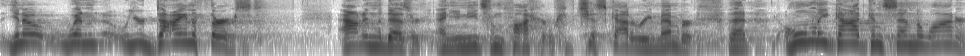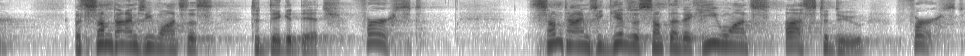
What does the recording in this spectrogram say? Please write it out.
You know, when you're dying of thirst, out in the desert and you need some water, we've just got to remember that only God can send the water. But sometimes He wants us to dig a ditch first. Sometimes He gives us something that He wants us to do first.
